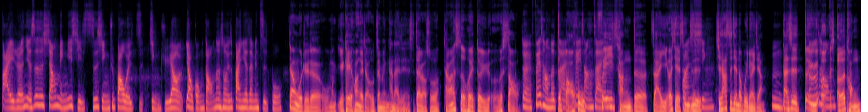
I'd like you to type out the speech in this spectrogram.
百人，也是乡民一起私行去包围警局要要公道。那时候也是半夜在那边直播。但我觉得我们也可以换个角度正面看待这件事，代表说台湾社会对于。儿少对，非常的在意，非常在意，非常的在意，而且甚至其他事件都不一定会这样。嗯，但是对于儿儿童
